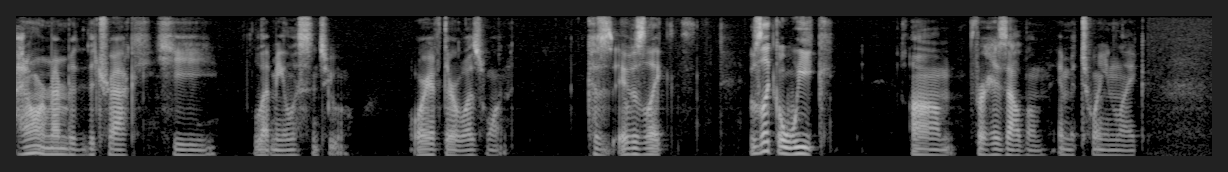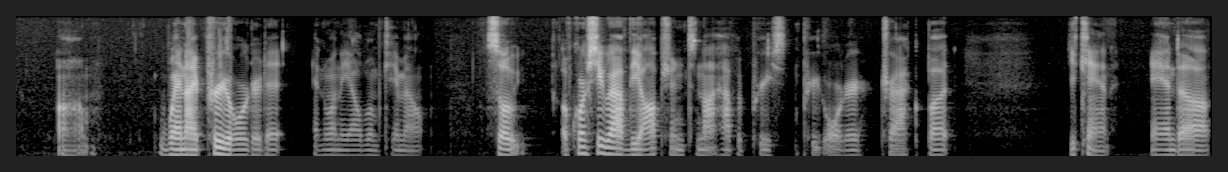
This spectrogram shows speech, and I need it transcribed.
I don't remember the track he let me listen to or if there was one cuz it was like it was like a week um for his album in between like um when I pre-ordered it and when the album came out. So, of course, you have the option to not have a pre pre order track, but you can. And uh,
